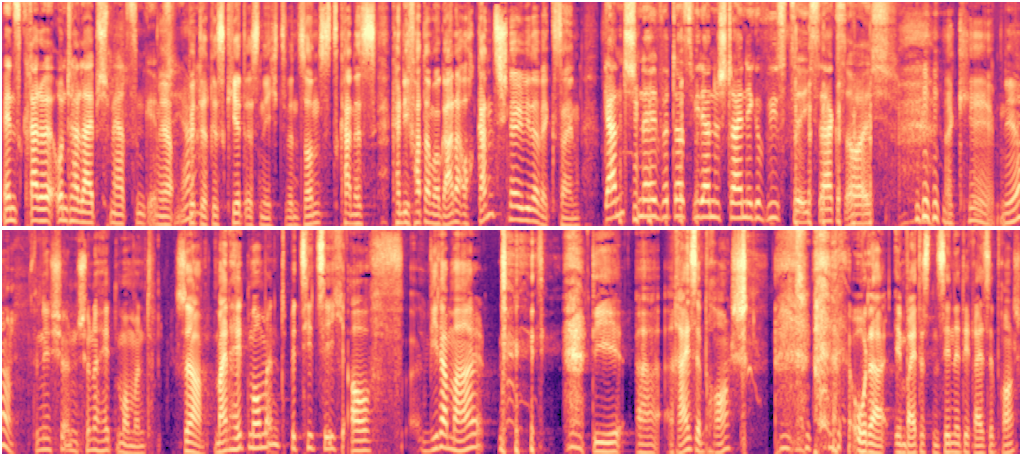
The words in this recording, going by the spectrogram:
wenn es gerade Unterleibsschmerzen gibt. Ja, Ja, bitte riskiert es nicht, wenn sonst kann es, kann die Fata Morgana auch ganz schnell wieder weg sein. Ganz schnell wird das wieder eine steinige Wüste, ich sag's euch. Okay, ja, finde ich schön, schöner Hate-Moment. So, mein Hate-Moment bezieht sich auf wieder mal die äh, Reisebranche oder im weitesten Sinne die Reisebranche.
